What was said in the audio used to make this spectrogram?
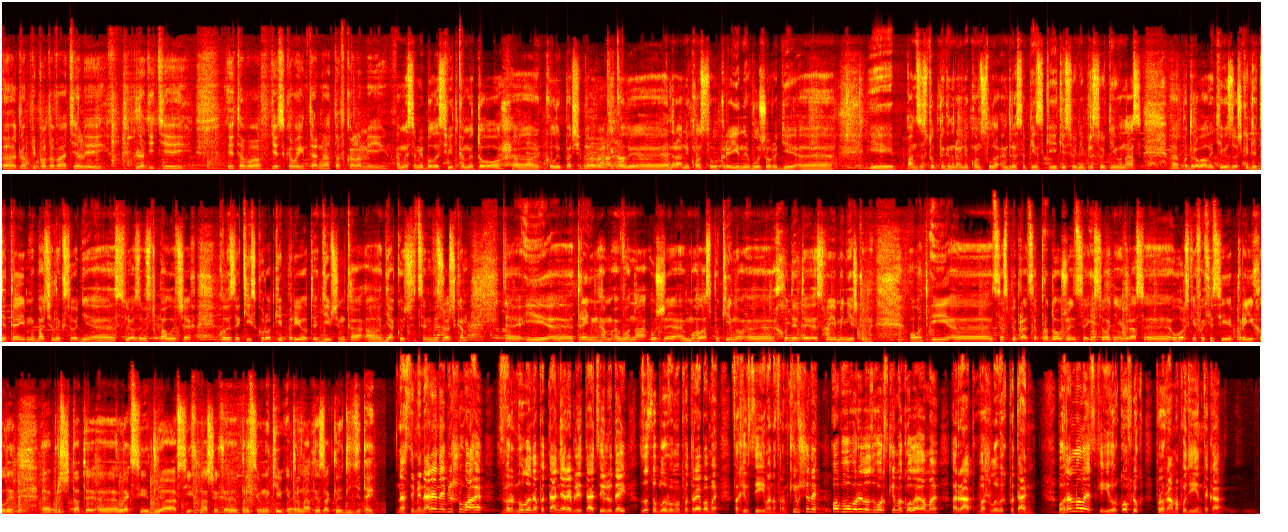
э, для преподавателей, для детей этого детского интерната в Коломии. А Ми самі були свідками того, е, коли перші подарунки, коли е, генеральний консул України в Ужгороді е, і пан заступник генерального консула Андрей Сапінський, який сьогодні присутній у нас, е, подарували ті візочки для дітей. Ми бачили, як сьогодні е, сльози виступали в очах, коли за якийсь короткий період дівчинка, е, дякуючи цим візочкам і тренінгам, вона вже могла спокійно ходити своїми ніжками. От і ця співпраця продовжується. І сьогодні якраз угорські фахівці приїхали прочитати лекції для всіх наших працівників інтернатних закладів для дітей. На семінарі найбільш уваги звернули на питання реабілітації людей з особливими потребами. Фахівці Івано-Франківщини обговорили з угорськими колегами ряд важливих питань. Богдан Малецький, Ігор Кофлюк, програма «Події НТК».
